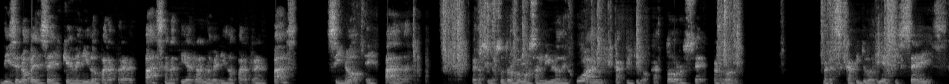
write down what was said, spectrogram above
Dice, no penséis que he venido para traer paz a la tierra, no he venido para traer paz, sino espada. Pero si nosotros vamos al libro de Juan, capítulo 14, perdón, capítulo 16,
